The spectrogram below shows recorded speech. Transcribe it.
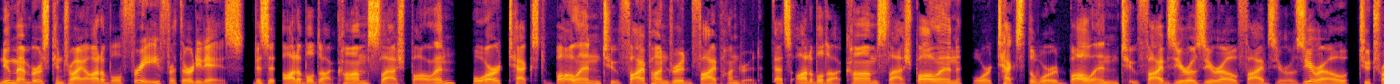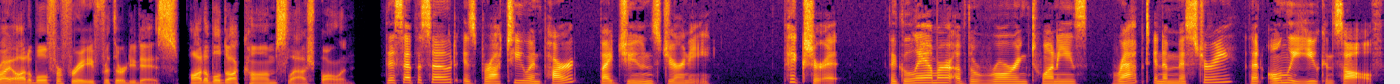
New members can try Audible free for 30 days. Visit audible.com slash ballen or text ballen to 500 500. That's audible.com slash ballen or text the word ballen to 500 500 to try Audible for free for 30 days. audible.com slash ballen. This episode is brought to you in part by June's Journey. Picture it the glamour of the roaring 20s wrapped in a mystery that only you can solve.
